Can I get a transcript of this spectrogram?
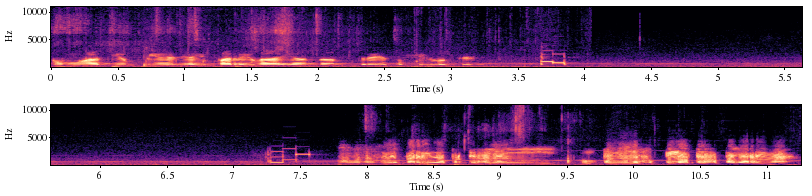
como a 100 pies de ahí para arriba, ahí andan tres pilotes. Vamos a subir para arriba porque si hay un puño de pilotes para allá arriba.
